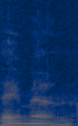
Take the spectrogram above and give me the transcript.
Amen.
